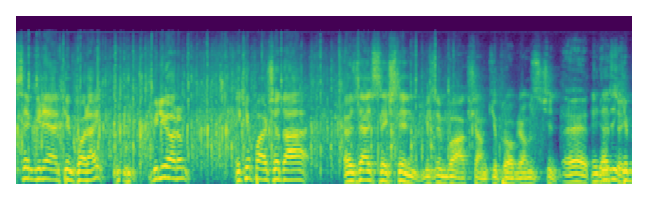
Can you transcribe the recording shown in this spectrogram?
sevgili Erkin Koray, biliyorum iki parça daha özel seçtin bizim bu akşamki programımız için. Evet, E, dedin ki gerçekten.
